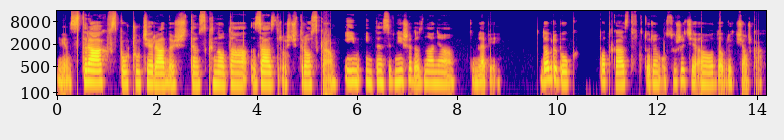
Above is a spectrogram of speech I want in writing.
nie wiem, strach, współczucie, radość, tęsknota, zazdrość, troska. Im intensywniejsze doznania, tym lepiej. Dobry Bóg, podcast, w którym usłyszycie o dobrych książkach.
